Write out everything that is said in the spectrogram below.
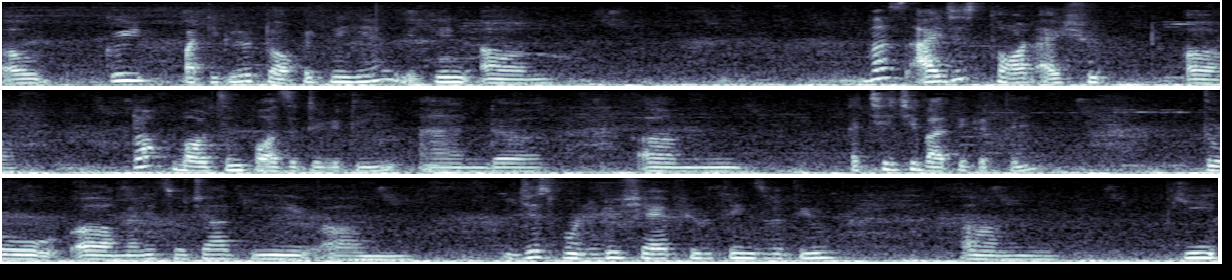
uh, कोई पर्टिकुलर टॉपिक नहीं है लेकिन um, बस I just thought I should talk about some positivity and अच्छी अच्छी बातें करते हैं। तो uh, मैंने सोचा कि just wanted to share few things with you कि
